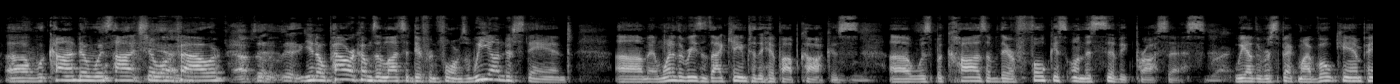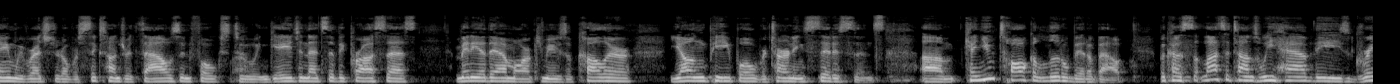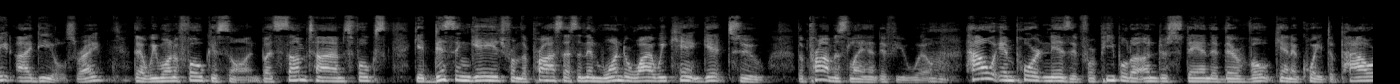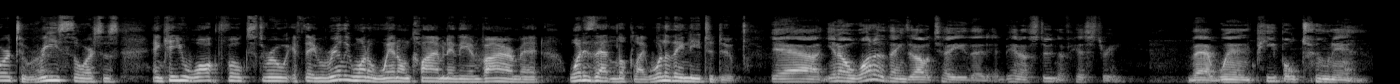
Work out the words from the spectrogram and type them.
Uh, Wakanda was hot, showing yeah, power. Absolutely. You know, power comes in lots of different forms. We understand um, and one of the reasons I came to the Hip Hop Caucus mm-hmm. uh, was because of their focus on the civic process. Right. We have the Respect My Vote campaign. We've registered over 600,000 folks wow. to engage in that civic process. Many of them are communities of color, young people, returning citizens. Um, can you talk a little bit about because lots of times we have these great ideals, right? That we want to focus on, but sometimes folks get disengaged from the process and then wonder why we can't get to the promised land, if you will. Mm. How important is it for people to understand that their vote can equate to power, to right. resources? And can you walk folks through if they really want to win on climate and the environment, what does that look like? What do they need to do? Yeah, you know, one of the things that I would tell you that being a student of history, that when people tune in,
